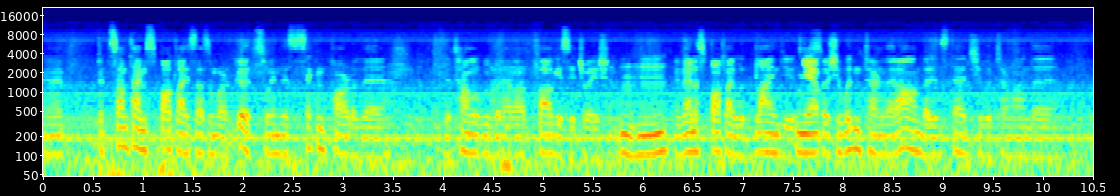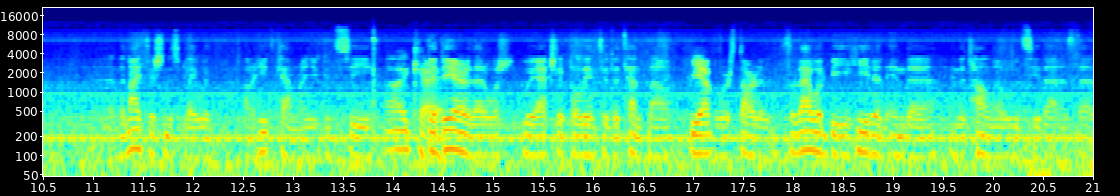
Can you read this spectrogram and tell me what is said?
Uh, but sometimes spotlights doesn't work good. So in the second part of the the tunnel, we would have a foggy situation, Mm-hmm. and then a spotlight would blind you. Yep. So she wouldn't turn that on, but instead she would turn on the uh, the night vision display with our heat camera. and You could see Okay. the deer that was we actually pulled into the tent now. Yep. where we started. So that would be heated in the in the tunnel. We would see that instead.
